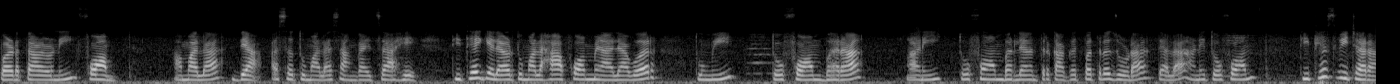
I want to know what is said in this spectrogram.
पडताळणी फॉर्म. आम्हाला द्या असं तुम्हाला सांगायचं आहे. तिथे गेल्यावर तुम्हाला हा फॉर्म मिळाल्यावर तुम्ही तो फॉर्म भरा आणि तो फॉर्म भरल्यानंतर कागदपत्र जोडा त्याला आणि तो फॉर्म तिथेच विचारा.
